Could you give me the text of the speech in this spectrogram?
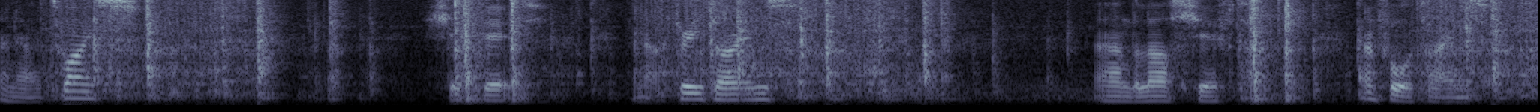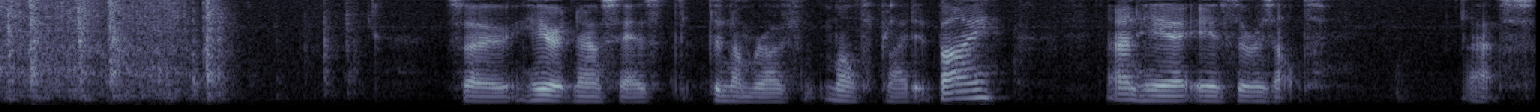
and now twice, shift it, and now three times, and the last shift, and four times. So here it now says the number I've multiplied it by, and here is the result. That's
